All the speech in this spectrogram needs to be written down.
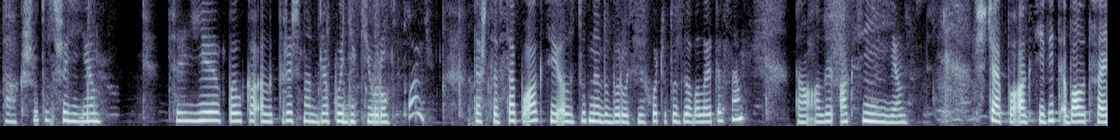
Так, що тут ще є? Це є пилка електрична для pedикюру. Ой, теж це все по акції, але тут не доберусь. Не хочу тут завалити все. Та, але акції є. Ще по акції від About Face.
